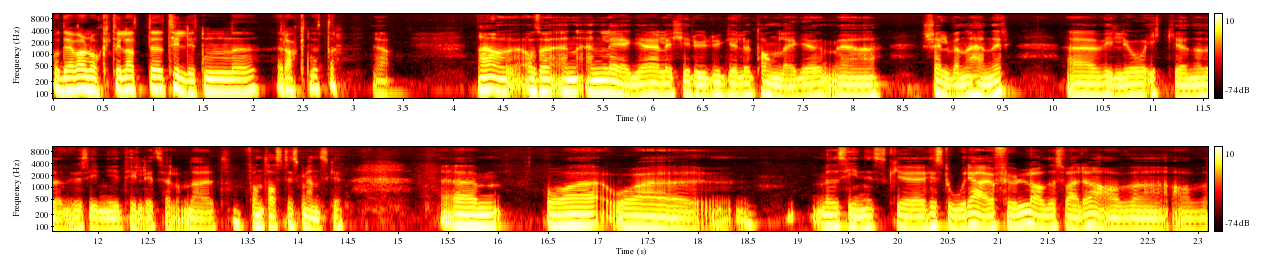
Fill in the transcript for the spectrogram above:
Og det var nok til at eh, tilliten eh, raknet. Da. Ja. Nei, altså en, en, lege eller kirurg eller tannlege med skjelvende hender eh, vil jo ikke nødvendigvis inngi tillit, selv om det er et fantastisk menneske. Um, og, og, medisinsk historie er jo full av, dessverre, av, av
